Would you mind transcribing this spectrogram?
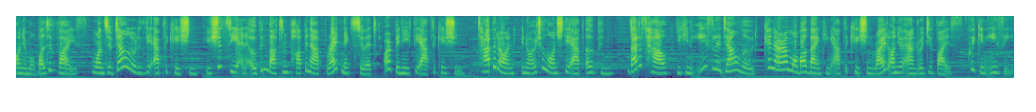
on your mobile device. Once you've downloaded the application, you should see an open button popping up right next to it or beneath the application. Tap it on in order to launch the app open. That is how you can easily download Canara mobile banking application right on your Android device, quick and easy.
